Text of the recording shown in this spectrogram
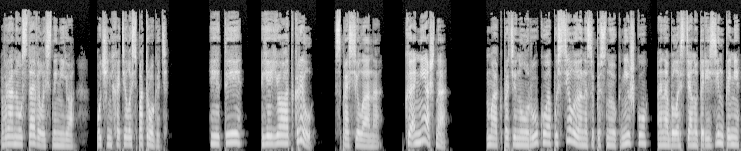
Врана уставилась на нее, очень хотелось потрогать. «И ты ее открыл?» — спросила она. «Конечно!» Мак протянул руку, опустил ее на записную книжку, она была стянута резинками,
